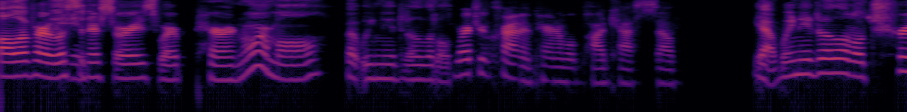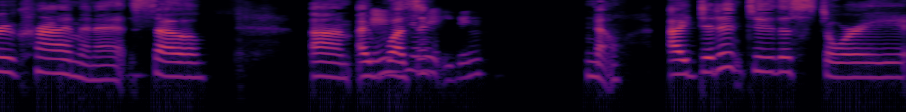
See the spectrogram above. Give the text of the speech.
all of our Right. listener stories were paranormal, but we needed a little we're a true crime and paranormal podcast, so yeah, we needed a little true crime in it. So, um, I hear wasn't eating. no, I didn't do the story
